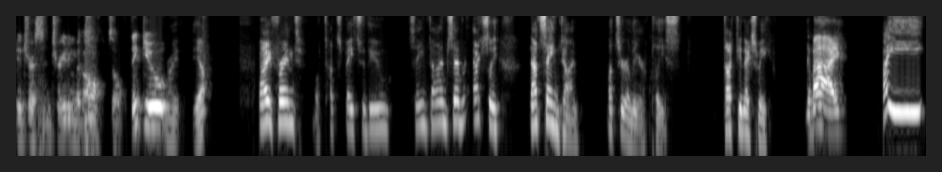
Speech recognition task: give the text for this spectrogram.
interested in trading him at all. So thank you. Right. Yep. All right, friend. We'll touch base with you same time, seven. Actually, not same time. Much earlier, please. Talk to you next week. Goodbye. Bye.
